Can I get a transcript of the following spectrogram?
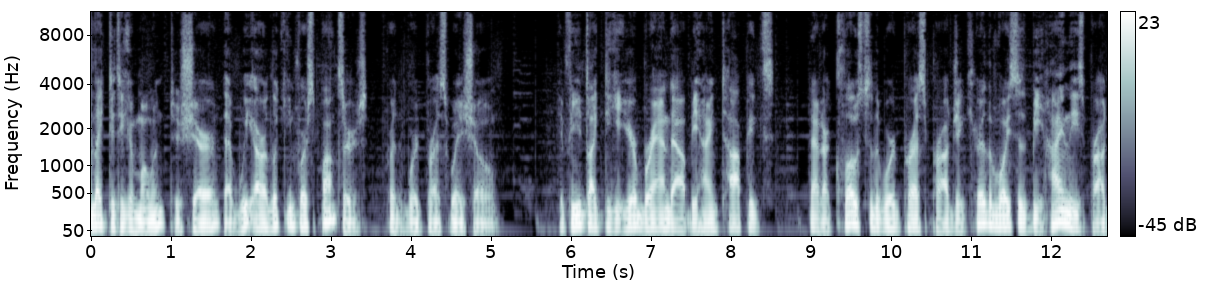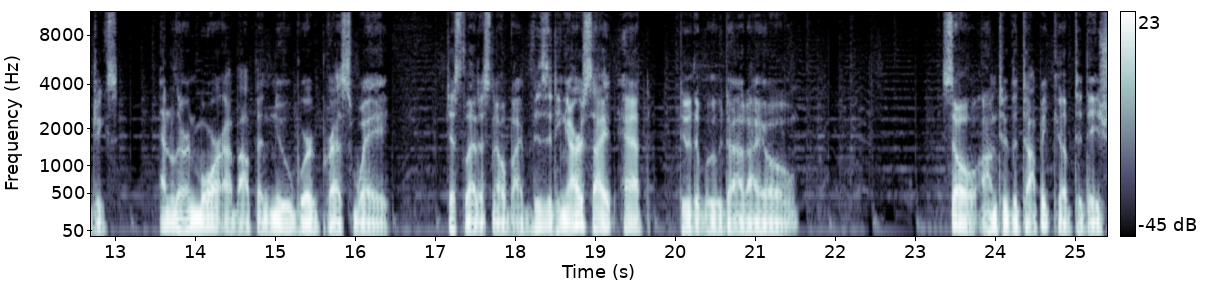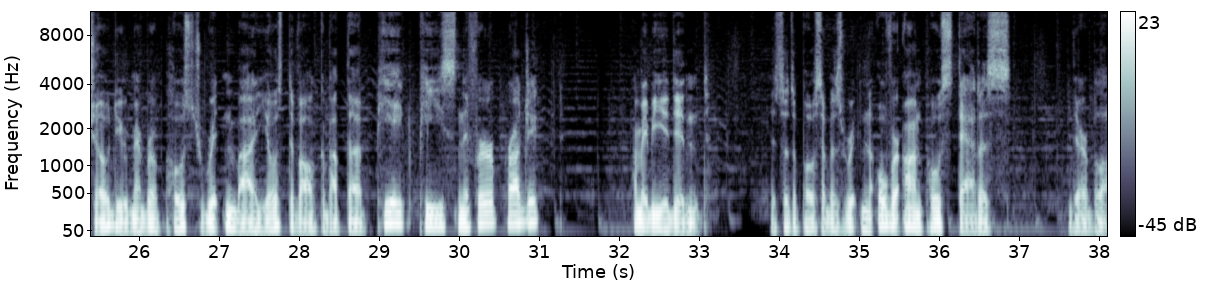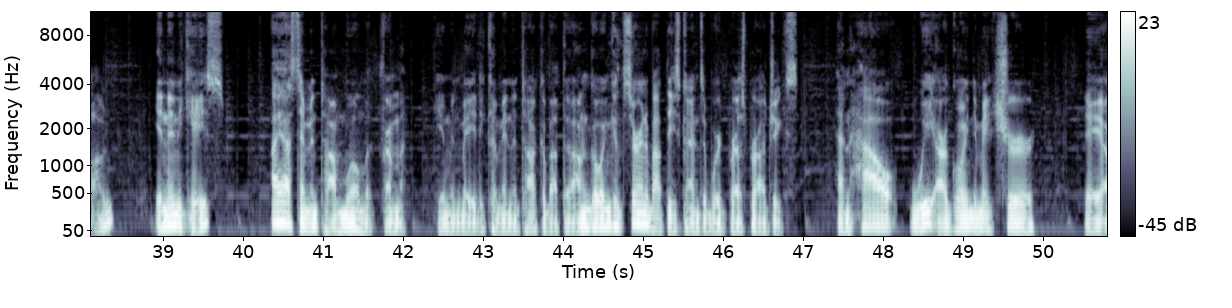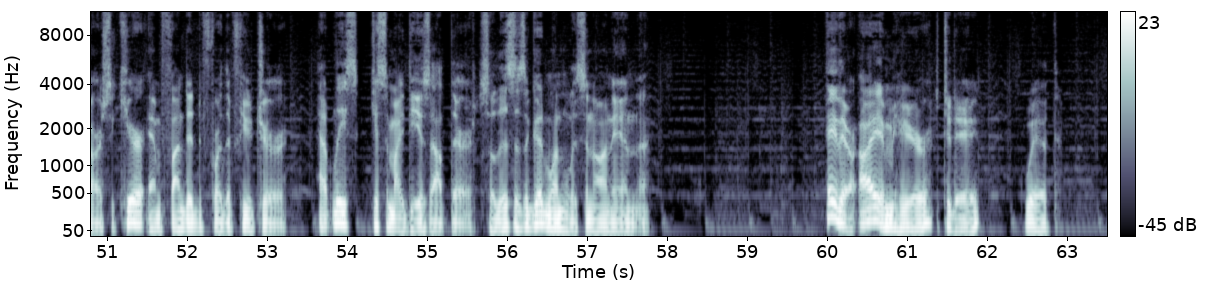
I'd like to take a moment to share that we are looking for sponsors for the WordPress Way show. If you'd like to get your brand out behind topics that are close to the WordPress project, hear the voices behind these projects, and learn more about the new WordPress way, just let us know by visiting our site at dothewoo.io. So, on to the topic of today's show. Do you remember a post written by Joost de Valk about the PHP Sniffer project? Or maybe you didn't. This was a post that was written over on Post Status, their blog. In any case, I asked him and Tom Willmot from Human Made to come in and talk about the ongoing concern about these kinds of WordPress projects and how we are going to make sure they are secure and funded for the future. At least get some ideas out there. So, this is a good one. Listen on in. Hey there, I am here today with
